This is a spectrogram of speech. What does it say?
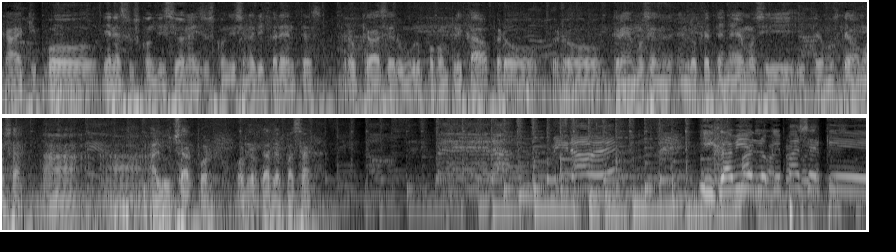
cada equipo tiene sus condiciones y sus condiciones diferentes. Creo que va a ser un grupo complicado, pero, pero creemos en, en lo que tenemos y, y creemos que vamos a, a- a- a luchar por, por tratar de pasar. Y Javier, lo que pasa es que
